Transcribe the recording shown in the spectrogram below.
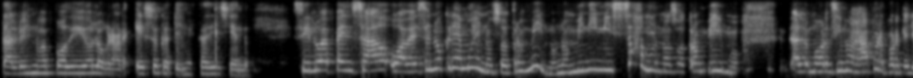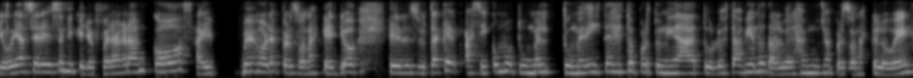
tal vez no he podido lograr eso que tú me estás diciendo. Sí lo he pensado o a veces no creemos en nosotros mismos, nos minimizamos nosotros mismos. A lo mejor decimos, ah, pero porque yo voy a hacer eso ni que yo fuera gran cosa, hay mejores personas que yo. Y resulta que así como tú me, tú me diste esta oportunidad, tú lo estás viendo, tal vez hay muchas personas que lo ven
